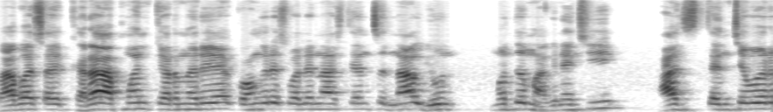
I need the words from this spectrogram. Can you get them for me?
बाबासाहेब खरा अपमान करणाऱ्या काँग्रेसवाल्यांना आज त्यांचं नाव घेऊन मतं मागण्याची आज त्यांच्यावर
